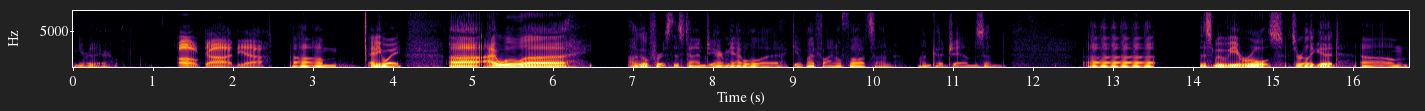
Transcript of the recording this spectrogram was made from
when you were there. Like, Oh God, yeah. Um. Anyway, uh, I will. Uh, I'll go first this time, Jeremy. I will uh, give my final thoughts on Uncut Gems and uh, this movie rules. It's really good. Um,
